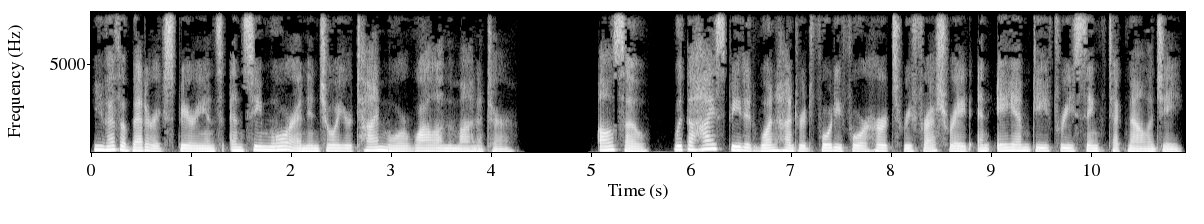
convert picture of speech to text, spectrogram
You have a better experience and see more and enjoy your time more while on the monitor. Also, with the high speeded 144Hz refresh rate and AMD FreeSync technology,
